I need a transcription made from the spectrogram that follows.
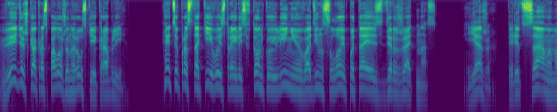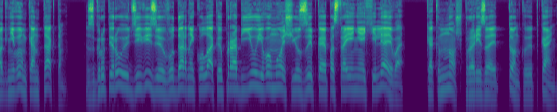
«Видишь, как расположены русские корабли? Эти простаки выстроились в тонкую линию в один слой, пытаясь сдержать нас. Я же перед самым огневым контактом Сгруппирую дивизию в ударный кулак и пробью его мощью зыбкое построение Хиляева, как нож прорезает тонкую ткань.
